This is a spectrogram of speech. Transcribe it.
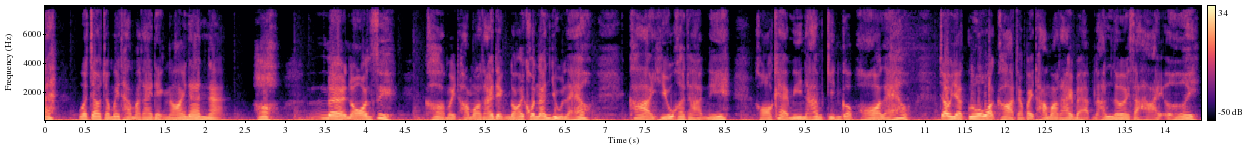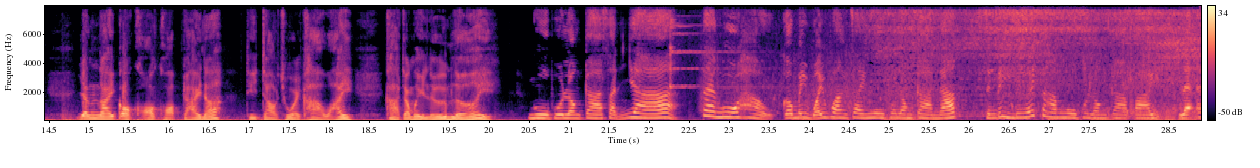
นะ ว่าเจ้าจะไม่ทำอะไรเด็กน้อยนั่นน่ะฮะแน่นอนสิข้าไม่ทำอะไรเด็กน้อยคนนั้นอยู่แล้วข้าหิวขนาดนี้ ขอแค่มีน้ำกินก็พอแล้ว เจ้าอย่ากลัวว่าข้าจะไปทำอะไรแบบนั้นเลยสหายเอ้ย ยังไงก็ขอขอบใจนะ ที่เจ้าช่วยข้าไว้ ข้าจะไม่ลืมเลย งูโพลองกาสัญญา แต่งูเห่าก็ไม่ไว้วางใจงูพลองกานัก จึงได้เลื้อยตามงูพลองกาไป และแอ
